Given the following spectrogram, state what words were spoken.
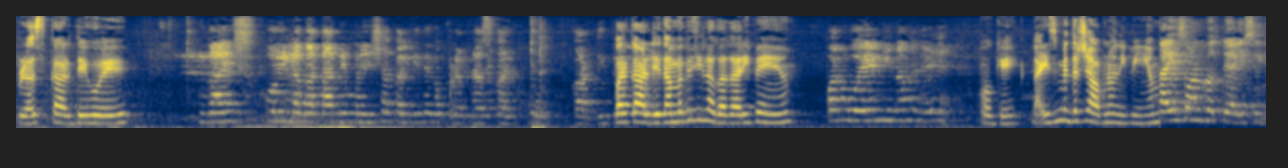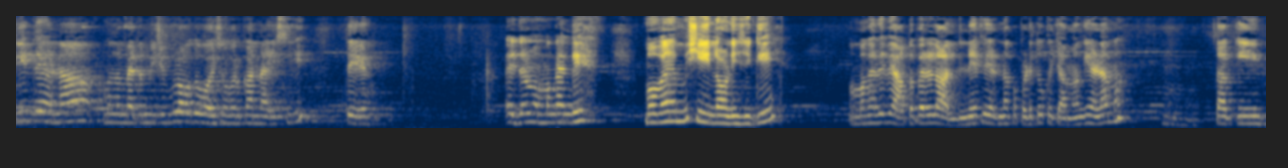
ਪ੍ਰੈਸ ਕਰਦੇ ਹੋਏ। ਗਾਇਸ ਕੋਈ ਲਗਾਤਾਰ ਨਹੀਂ ਮਨੀਸ਼ਾ ਕੱਲੀ ਦੇ ਕੱਪੜੇ ਪ੍ਰੈਸ ਕਰ ਕਰਦੀ ਪਰ ਕਰਦੇ ਤਾਂ ਮੈਂ ਤੁਸੀਂ ਲਗਾਤਾਰ ਹੀ ਪਏ ਆ। ਪਰ ਹੋਏ ਨਹੀਂ ਨਾ ਹਜੇ। ਓਕੇ ਗਾਈਜ਼ ਮੈਂ ਇੱਧਰ ਚਾਹ ਬਣਾਉਣੀ ਪਈ ਆ ਗਾਇਸ ਹੁਣ ਬੱਤੇ ਆਈ ਸੀਗੀ ਤੇ ਹਨਾ, ਮਤਲਬ ਮੈਂ ਤਾਂ ਮਿਊਜ਼ਿਕ ਵਲੌਗ ਦਾ ਵੌਇਸ ਓਵਰ ਕਰਨ ਆਈ ਸੀ ਤੇ ਇਧਰ ਮੰਮਾ ਕਹਿੰਦੇ, ਮੰਮਾ ਨੇ ਮਸ਼ੀਨ ਲਾਉਣੀ ਸੀਗੀ। ਮੰਮਾ ਕਹਿੰਦੇ ਵਿਆਹ ਤੋਂ ਪਹਿਲਾਂ ਲਾ ਲੈਣੇ ਫਿਰ ਨਾ ਕੱਪੜੇ ਧੋ ਕੇ ਜਾਵਾਂਗੇ ਹਨਾ ਮਾਂ ਤਾਂ ਕਿ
